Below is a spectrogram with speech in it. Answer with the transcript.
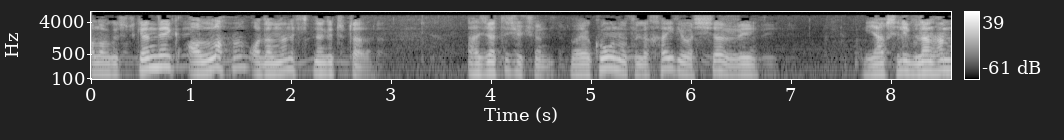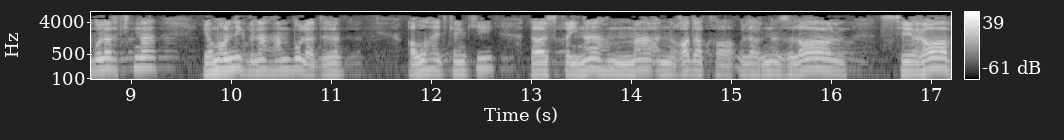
olovga tutgandek olloh ham odamlarni fitnaga tutadi. Ajratish uchun yaxshilik bilan ham bo'ladi fitna yomonlik bilan ham bo'ladi. Alloh aytganki ularni zilol serob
